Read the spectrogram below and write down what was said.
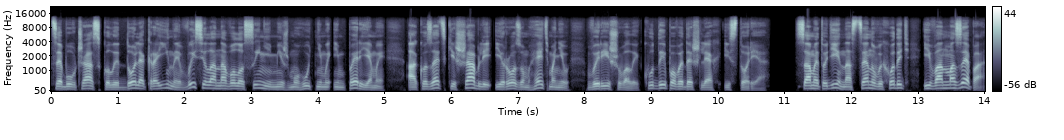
Це був час, коли доля країни висіла на волосині між могутніми імперіями, а козацькі шаблі і розум гетьманів вирішували, куди поведе шлях історія. Саме тоді на сцену виходить Іван Мазепа,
